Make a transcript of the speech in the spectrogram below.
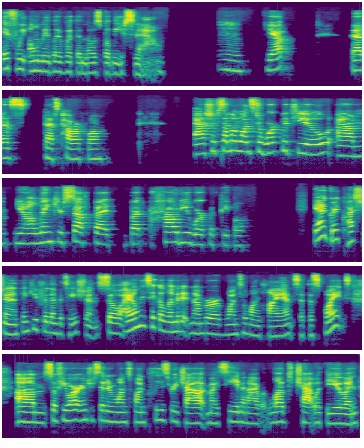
if we only live within those beliefs now. Mm, yep. That is that's powerful. Ash, if someone wants to work with you, um, you know, I'll link your stuff, but but how do you work with people? Yeah, great question. And thank you for the invitation. So, I only take a limited number of one to one clients at this point. Um, so, if you are interested in one to one, please reach out. My team and I would love to chat with you and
